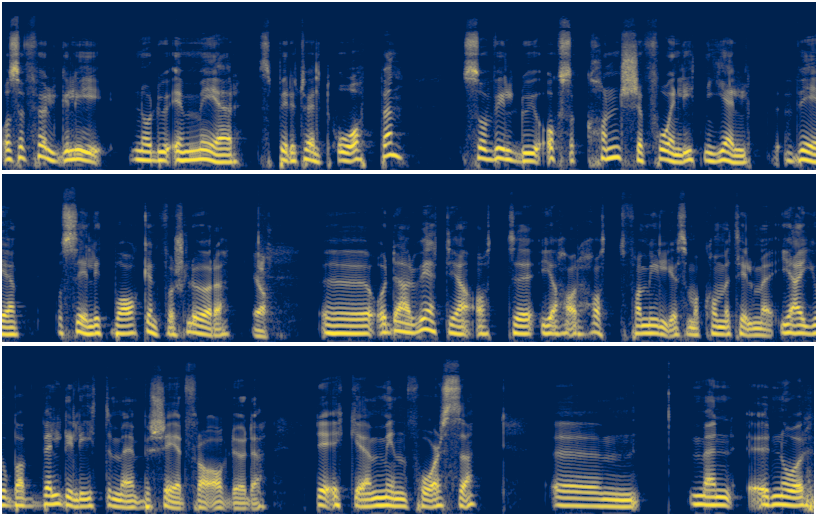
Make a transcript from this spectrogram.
Og selvfølgelig, når du er mer spirituelt åpen, så vil du jo også kanskje få en liten hjelp ved å se litt bakenfor sløret. ja. Uh, og der vet jeg at eh, jeg har hatt familie som har kommet til meg. Jeg jobber veldig lite med beskjed fra avdøde. Det er ikke min force. Uh, men når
